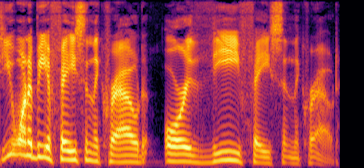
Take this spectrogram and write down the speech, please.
Do you want to be a face in the crowd or the face in the crowd?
